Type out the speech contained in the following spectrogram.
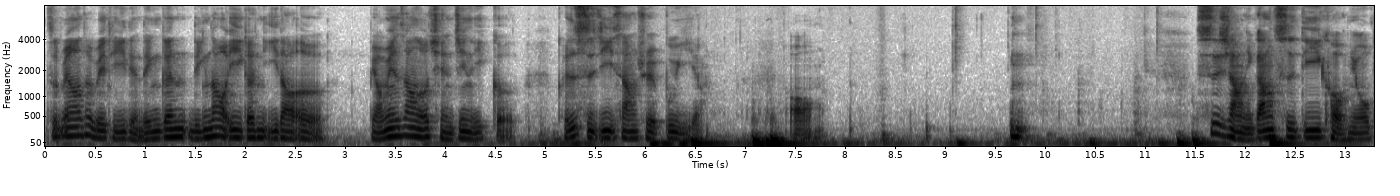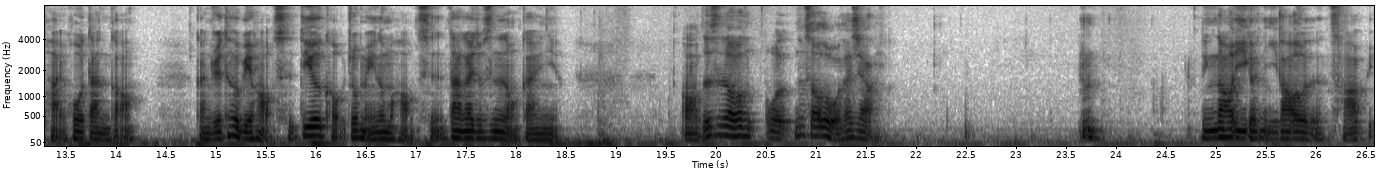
这边要特别提一点，零跟零到一跟一到二表面上都前进了一格，可是实际上却不一样哦。嗯试想你刚吃第一口牛排或蛋糕，感觉特别好吃，第二口就没那么好吃，大概就是那种概念。哦，这时候我那时候我在讲零到一跟一到二的差别，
